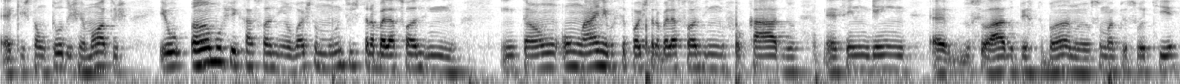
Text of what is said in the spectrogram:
é, que estão todos remotos, eu amo ficar sozinho. Eu gosto muito de trabalhar sozinho. Então, online você pode trabalhar sozinho, focado, né, sem ninguém é, do seu lado perturbando. Eu sou uma pessoa que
